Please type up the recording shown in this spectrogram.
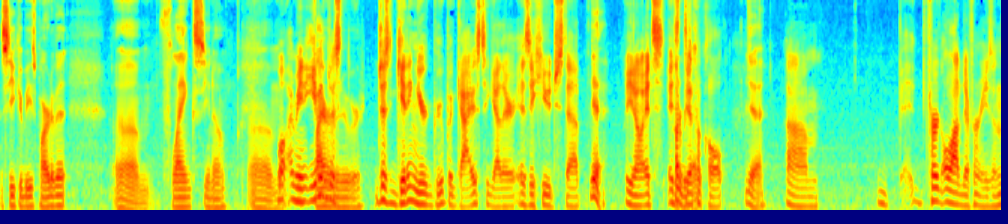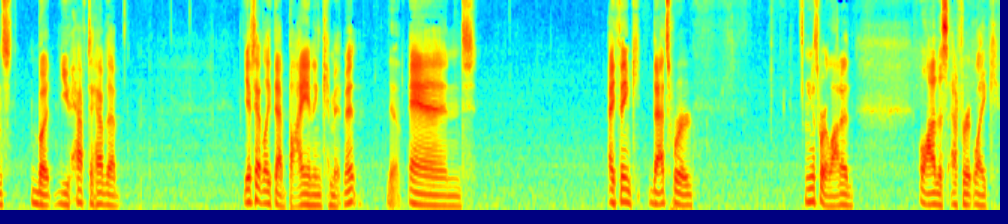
CQB is part of it. Um, flanks, you know. Um, Well, I mean, even just maneuver. just getting your group of guys together is a huge step. Yeah, You know, it's it's 100%. difficult yeah, um, for a lot of different reasons, but you have to have that. You have to have like that buy-in and commitment, yeah, and I think that's where. I think that's where a lot of a lot of this effort, like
